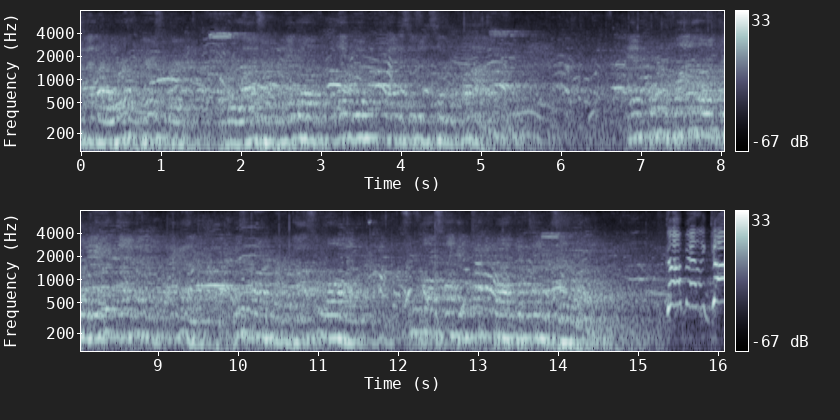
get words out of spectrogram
Tyler Worth, Harrisburg, over Elijah Borrego, Lakewood by decision 7-5. And quarterfinal, 138, Landon, again, Bismarck Dawson Long, Sioux Falls Lincoln, 10 fall, 15-0. Go, Bailey, go!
